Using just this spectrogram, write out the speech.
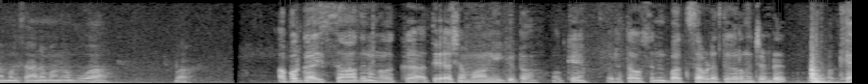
നമുക്ക് സാധനം വാങ്ങാൻ പോവാ. വാ. അപ്പോൾ ഗൈ സാധനങ്ങളൊക്കെ അത്യാവശ്യം വാങ്ങിക്കിട്ടോ. ഓക്കെ ഒരു തൗസൻഡ് ബക്സ് അവിടെ തീർന്നിട്ടുണ്ട്. ഓക്കെ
